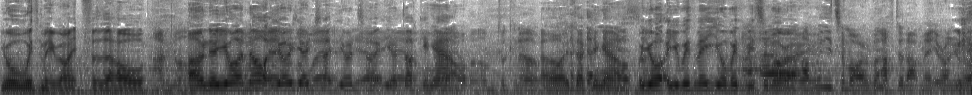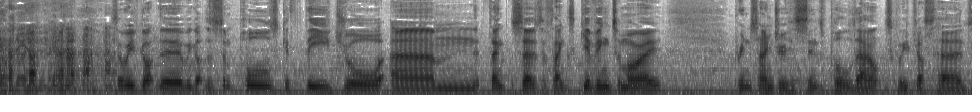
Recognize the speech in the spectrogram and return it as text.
You're all with me, right, for the whole? I'm not. Oh no, you are I'm not. aware, You're I'm you're, ta- you're, ta- Yeah, you're yeah, ducking I'm out. I'm ducking out. Oh, ducking out. But you're, are you with me? You're with me tomorrow. Uh, I'm with you tomorrow, but after that, mate, you're on your own. So we've got the we got the St Paul's Cathedral um, thank, service of Thanksgiving tomorrow. Prince Andrew has since pulled out. We've just heard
